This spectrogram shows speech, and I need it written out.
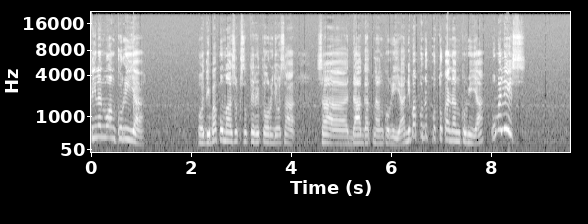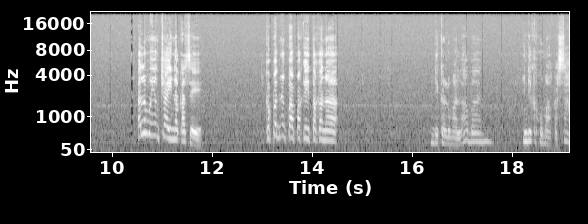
tingnan mo ang Korea. O, di ba, pumasok sa teritoryo sa sa dagat ng Korea. Di ba punuputukan ng Korea? Umalis. Alam mo yung China kasi, kapag nagpapakita ka na hindi ka lumalaban, hindi ka kumakasa,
